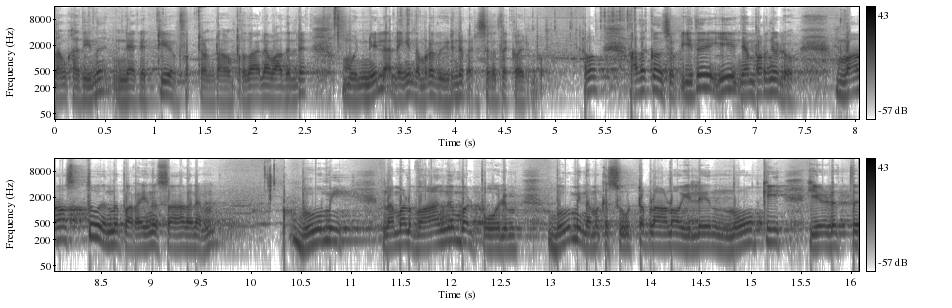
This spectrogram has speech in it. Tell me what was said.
നമുക്ക് അതിൽ നിന്ന് നെഗറ്റീവ് എഫക്റ്റ് ഉണ്ടാകും പ്രധാന വാതിന്റെ മുന്നിൽ അല്ലെങ്കിൽ നമ്മുടെ വീടിന്റെ പരിസരത്തൊക്കെ വരുമ്പോൾ. അപ്പം അതൊക്കെ ഇത് ഈ ഞാൻ പറഞ്ഞല്ലോ വാസ്തു എന്ന് പറയുന്ന സാധനം ഭൂമി നമ്മൾ വാങ്ങുമ്പോൾ പോലും ഭൂമി നമുക്ക് സൂട്ടബിൾ ആണോ ഇല്ലേ എന്ന് നോക്കി എടുത്ത്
